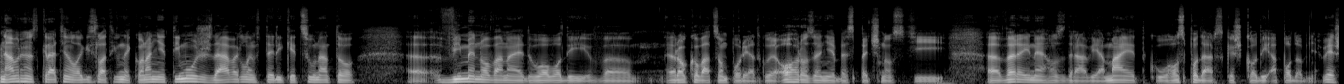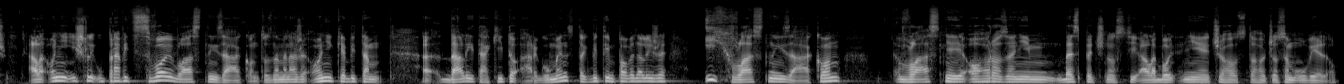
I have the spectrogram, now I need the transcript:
návrh na skrátené legislatívne konanie ty môžeš dávať len vtedy, keď sú na to e, vymenované dôvody v rokovacom poriadku. Je ohrozenie bezpečnosti, e, verejného zdravia, majetku, hospodárske škody a podobne. Vieš, ale oni išli upraviť svoj vlastný zákon. To znamená, že oni keby tam e, dali takýto argument, tak by tým povedali, že ich vlastný zákon vlastne je ohrozením bezpečnosti alebo niečoho z toho, čo som uviedol.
